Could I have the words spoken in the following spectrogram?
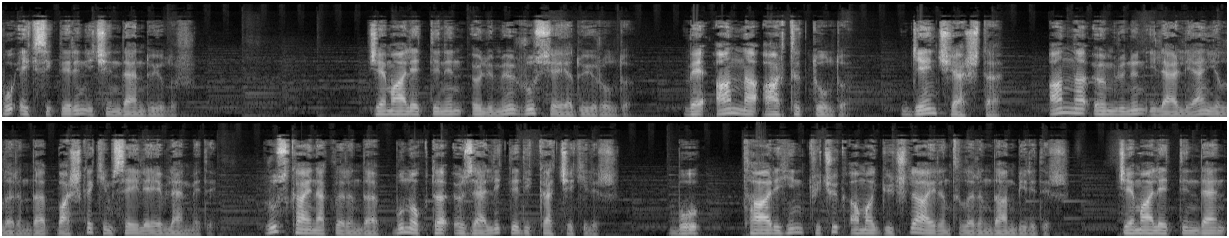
bu eksiklerin içinden duyulur. Cemalettin'in ölümü Rusya'ya duyuruldu. Ve Anna artık duldu. Genç yaşta, Anna ömrünün ilerleyen yıllarında başka kimseyle evlenmedi. Rus kaynaklarında bu nokta özellikle dikkat çekilir. Bu, tarihin küçük ama güçlü ayrıntılarından biridir. Cemalettin'den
